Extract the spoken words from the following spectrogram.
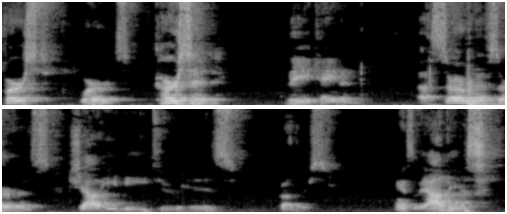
first words. Cursed be Canaan. A servant of servants shall he be to his brothers. Yeah, so the obvious,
